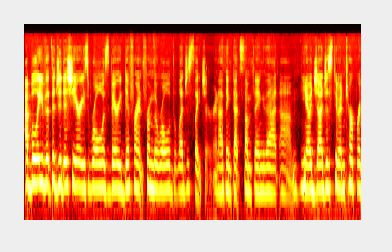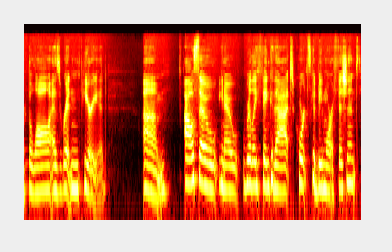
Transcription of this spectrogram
I believe that the judiciary's role is very different from the role of the legislature. And I think that's something that, um, you know, judges to interpret the law as written, period. Um, I also, you know, really think that courts could be more efficient.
